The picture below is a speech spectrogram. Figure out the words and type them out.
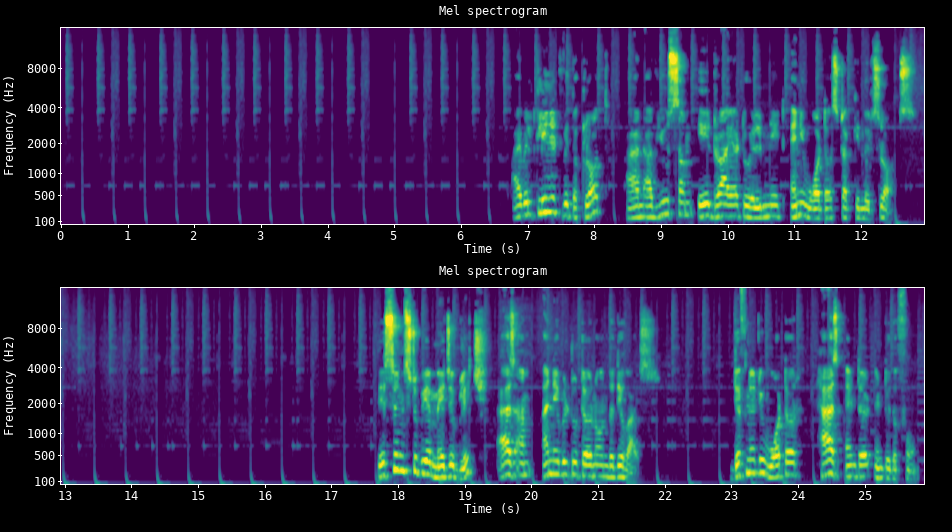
I will clean it with a cloth and I've used some air dryer to eliminate any water stuck in the slots. There seems to be a major glitch as I'm unable to turn on the device. Definitely water has entered into the phone.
